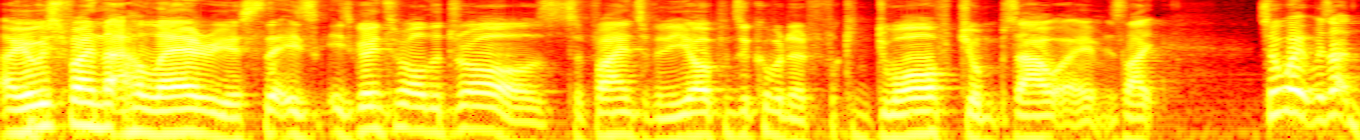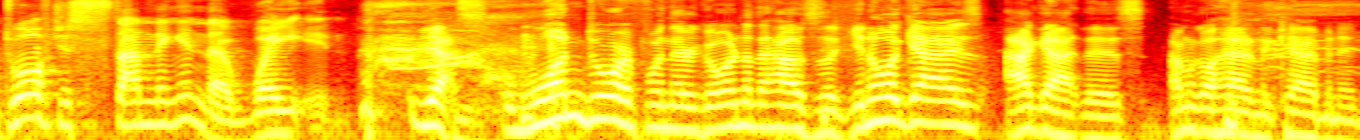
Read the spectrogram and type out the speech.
I always find that hilarious that he's, he's going through all the drawers to find something. He opens a cupboard and a fucking dwarf jumps out at him. It's like, so wait, was that dwarf just standing in there waiting? Yes, one dwarf when they're going to the house is like, you know what, guys, I got this. I'm gonna go hide in the cabinet.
